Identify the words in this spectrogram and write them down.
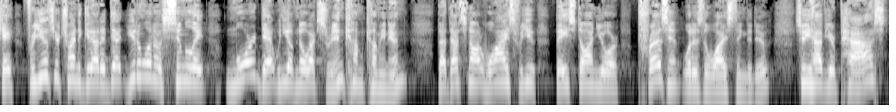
Okay, for you, if you're trying to get out of debt, you don't want to assimilate more debt when you have no extra income coming in. That, that's not wise for you based on your present. What is the wise thing to do? So you have your past,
